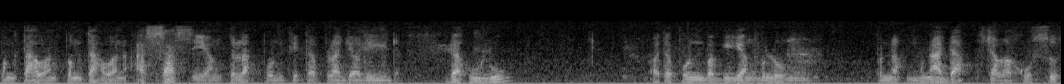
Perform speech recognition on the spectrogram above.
pengetahuan-pengetahuan asas yang telah pun kita pelajari dahulu ataupun bagi yang belum pernah mengadap secara khusus.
